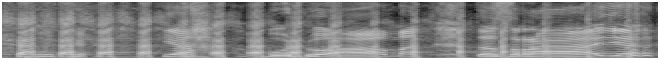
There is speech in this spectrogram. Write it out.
ya bodoh amat terserah aja.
